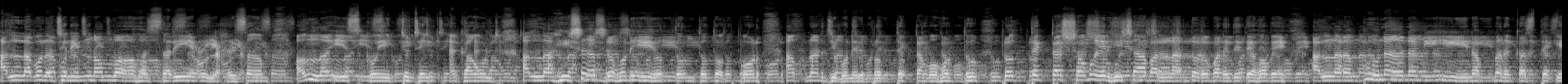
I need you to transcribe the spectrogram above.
আল্লাহ বলেছেন হিসাব। Allah is to take account. আল্লাহ হিসাব গ্রহণে অত্যন্ত তৎপর। আপনার জীবনের প্রত্যেকটা মুহূর্ত, প্রত্যেকটা সময়ের হিসাব আল্লাহর দরবারে দিতে হবে। আল্লাহ রাব্বুল আলামিন আপনার কাছ থেকে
